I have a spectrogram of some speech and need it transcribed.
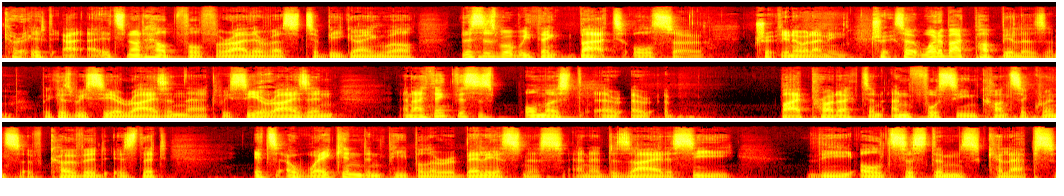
correct. It, uh, it's not helpful for either of us to be going, well, this is what we think, but also. True. Do you know what I mean? True. So what about populism? Because we see a rise in that. We see yeah. a rise in and I think this is almost a, a, a byproduct, an unforeseen consequence of COVID is that it's awakened in people a rebelliousness and a desire to see the old systems collapse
